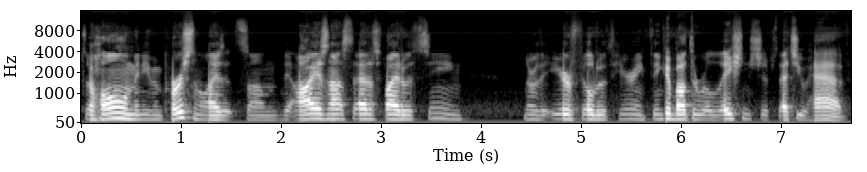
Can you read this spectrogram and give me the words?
to home and even personalize it some. The eye is not satisfied with seeing, nor the ear filled with hearing. Think about the relationships that you have.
